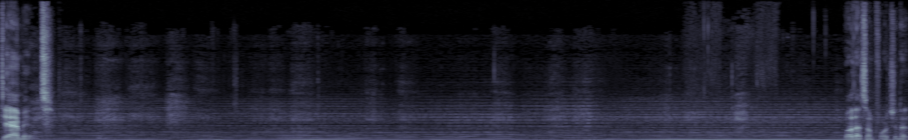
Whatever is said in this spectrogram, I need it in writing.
Damn it. Well, that's unfortunate.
